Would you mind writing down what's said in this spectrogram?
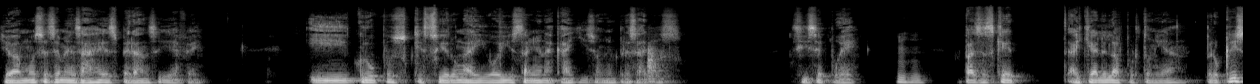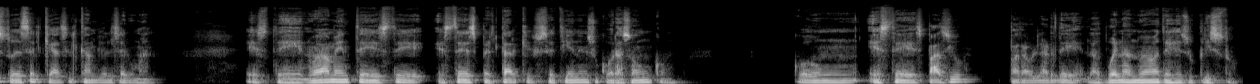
llevamos ese mensaje de esperanza y de fe y grupos que estuvieron ahí hoy están en la calle y son empresarios. Sí se puede. Lo que pasa es que hay que darle la oportunidad, pero Cristo es el que hace el cambio del ser humano. Este, nuevamente, este, este despertar que usted tiene en su corazón con, con este espacio para hablar de las buenas nuevas de Jesucristo,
